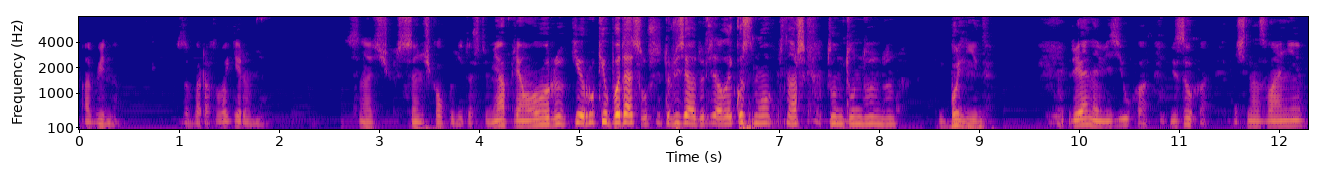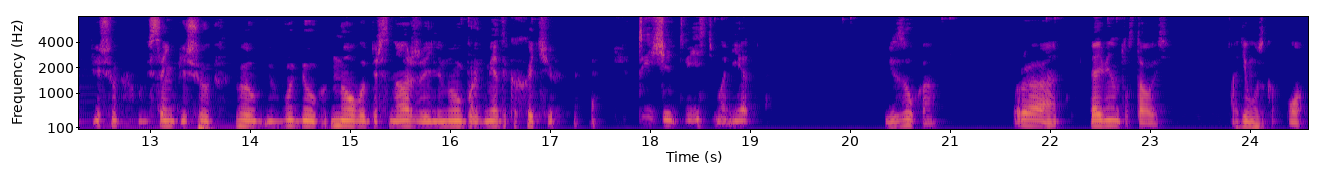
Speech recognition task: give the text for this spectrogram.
Обидно. Зубы разблокирование. Сонечка, Сонечка будет то что у меня прямо руки руки упадают. Слушай друзья друзья лайкос снова персонаж. Тун -тун -тун -тун. блин реально везуха везуха. Значит название пишу в описании пишу выбил новый персонажа или новый предмет как хочу. 1200 монет. Везуха. Ура! 5 минут осталось. А где музыка. О.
